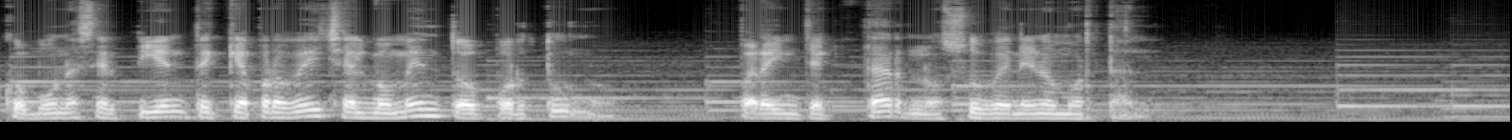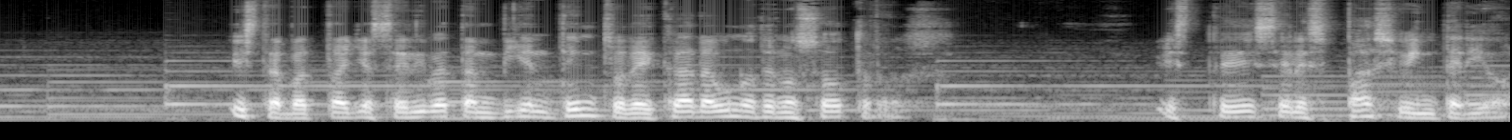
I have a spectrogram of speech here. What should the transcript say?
como una serpiente que aprovecha el momento oportuno para inyectarnos su veneno mortal. Esta batalla se libra también dentro de cada uno de nosotros. Este es el espacio interior.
